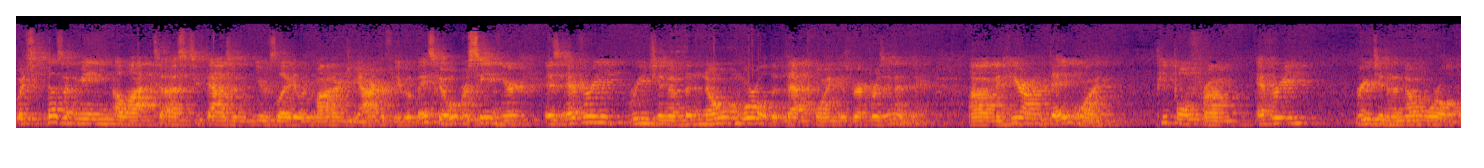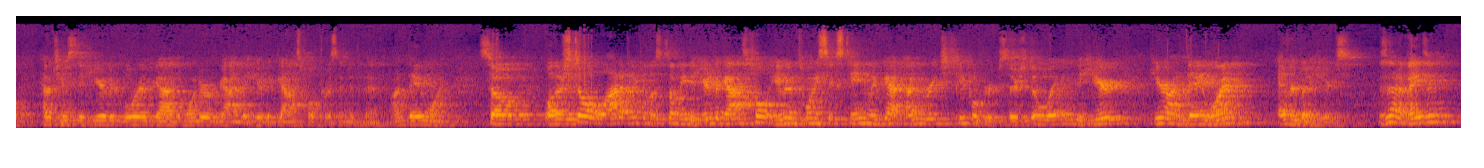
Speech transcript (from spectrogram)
which doesn't mean a lot to us 2,000 years later with modern geography, but basically what we're seeing here is every region of the known world at that point is represented there. Um, and here on day one, people from every region in the known world have a chance to hear the glory of God, the wonder of God, to hear the gospel presented to them on day one. So while there's still a lot of people that still need to hear the gospel, even in 2016, we've got unreached people groups. They're still waiting to hear. Here on day one, everybody hears. Isn't that amazing?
